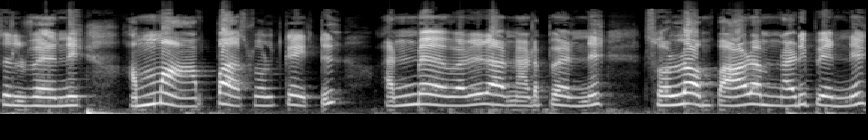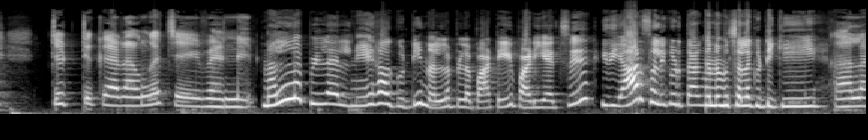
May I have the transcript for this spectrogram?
செல்வேன்னு அம்மா அப்பா சொல் கேட்டு அன்பை வழியில் நடப்பேன்னு சொல்லம் பாடம் நடிப்பேன்னு திட்டுக்கிறவங்க செய்வேன்னு. நல்ல பிள்ளை நேஹா குட்டி நல்ல பிள்ளை பாட்டையே பாடியாச்சு. இது யார் சொல்லி கொடுத்தாங்க நம்ம செல்லக்குட்டிக்கு? காலா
